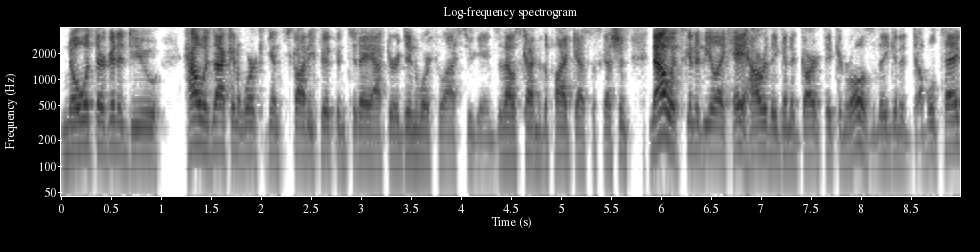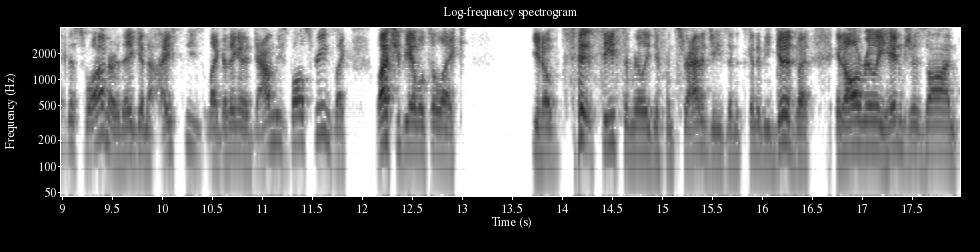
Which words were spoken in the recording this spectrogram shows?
know what they're going to do. How is that going to work against Scottie Pippen today after it didn't work the last two games? And that was kind of the podcast discussion. Now it's going to be like, hey, how are they going to guard pick and rolls? Are they going to double tag this one? Are they going to ice these? Like, are they going to down these ball screens? Like, we'll actually be able to like, you know, see some really different strategies, and it's going to be good. But it all really hinges on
